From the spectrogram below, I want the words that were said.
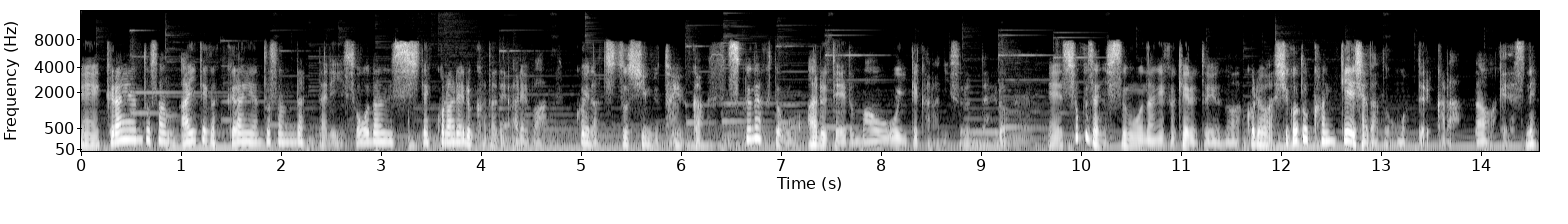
えー、クライアントさん、相手がクライアントさんだったり、相談してこられる方であれば、こういうのは慎むというか、少なくともある程度間を置いてからにするんだけど、えー、即座に質問を投げかけるというのは、これは仕事関係者だと思ってるからなわけですね。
